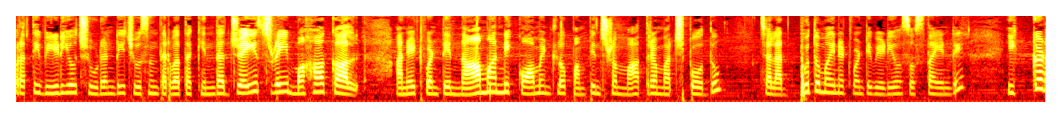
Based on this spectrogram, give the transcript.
ప్రతి వీడియో చూడండి. చూసిన తర్వాత కింద జై శ్రీ మహాకాల్ అనేటువంటి నామాన్ని కామెంట్లో పంపించడం మాత్రం మర్చిపోవద్దు. చాలా అద్భుతమైనటువంటి వీడియోస్ వస్తాయండి. ఇక్కడ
